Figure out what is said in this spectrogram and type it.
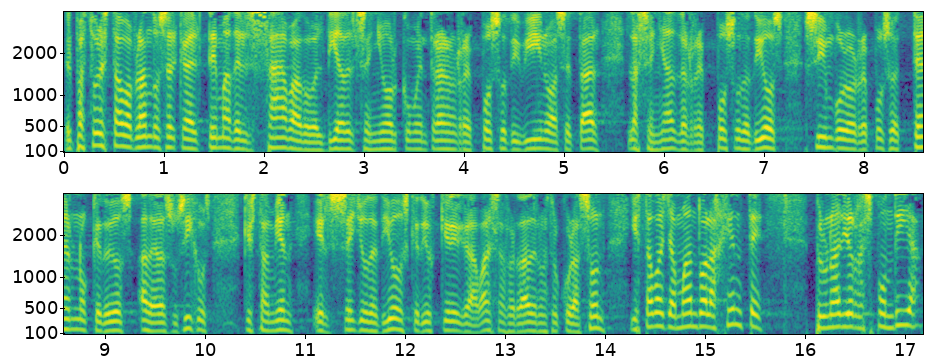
El pastor estaba hablando acerca del tema del sábado, el día del Señor, cómo entrar en reposo divino, aceptar la señal del reposo de Dios, símbolo del reposo eterno que Dios ha de a sus hijos, que es también el sello de Dios, que Dios quiere grabar esa verdad en nuestro corazón. Y estaba llamando a la gente, pero nadie respondía.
